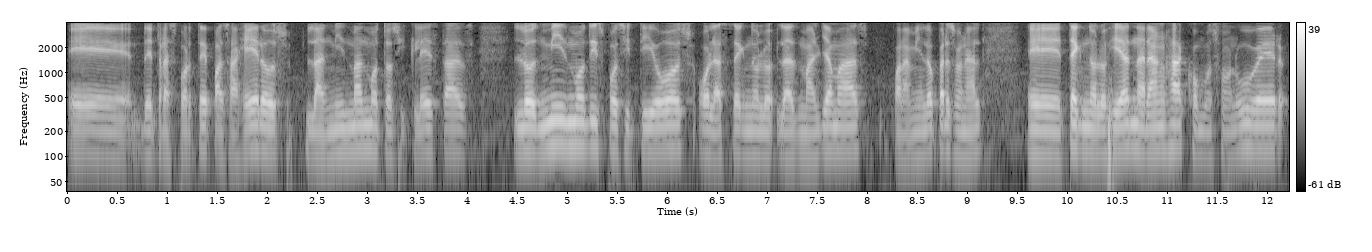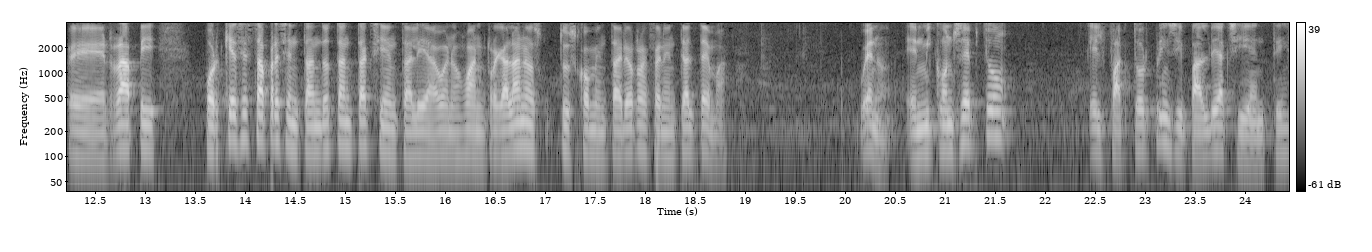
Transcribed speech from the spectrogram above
eh, de transporte de pasajeros, las mismas motocicletas, los mismos dispositivos o las, las mal llamadas para mí en lo personal, eh, tecnologías naranja como son Uber, eh, Rappi, ¿Por qué se está presentando tanta accidentalidad? Bueno, Juan, regálanos tus comentarios referente al tema. Bueno, en mi concepto, el factor principal de accidente,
